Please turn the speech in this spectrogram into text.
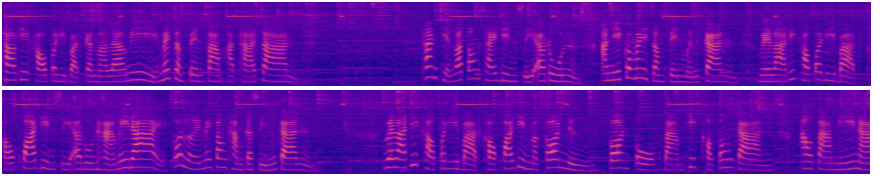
เท่าที่เขาปฏิบัติกันมาแล้วนี่ไม่จำเป็นตามอัธาจารย์ ท่านเขียนว่าต้องใช้ดินสีอรุณ อันนี้ก็ไม่จำเป็นเหมือนกัน เวลาที่เขาปฏิบัติ เขาคว้าดินสีอรุณหาไม่ได้ ก็เลยไม่ต้องทำกสินกันเวลาที่เขาปฏิบัติเขาคว้าดินมาก้อนหนึ่ง ก้อนโตตามที่เขาต้องการ เอาตามนี้นะ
